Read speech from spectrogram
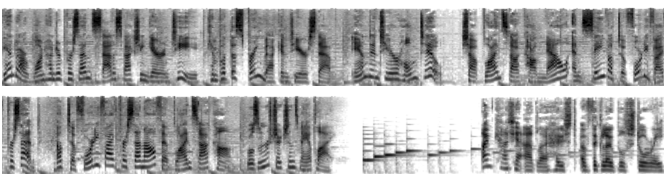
and our 100% satisfaction guarantee can put the spring back into your step and into your home too. Shop Blinds.com now and save up to 45%. Up to 45% off at Blinds.com. Rules and restrictions may apply. I'm Katya Adler, host of The Global Story.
